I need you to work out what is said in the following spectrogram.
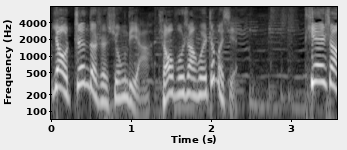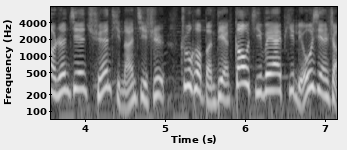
要真的是兄弟啊，条幅上会这么写：天上人间全体男技师，祝贺本店高级 VIP 刘先生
